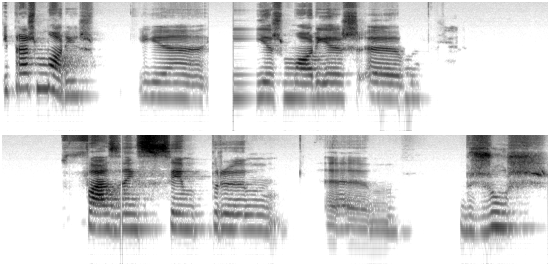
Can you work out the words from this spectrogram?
e para as memórias. E, uh, e as memórias uh, fazem sempre uh, jus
